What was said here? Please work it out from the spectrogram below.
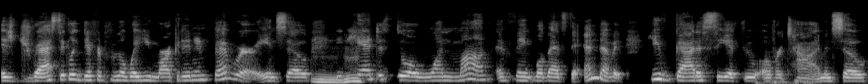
is drastically different from the way you market it in February. And so mm-hmm. you can't just do a one month and think, well, that's the end of it. You've got to see it through over time. And so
